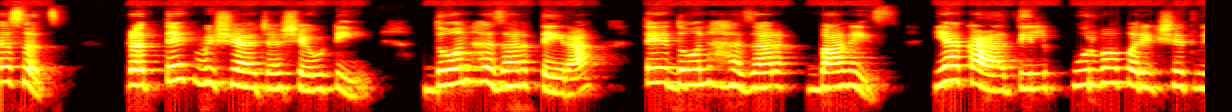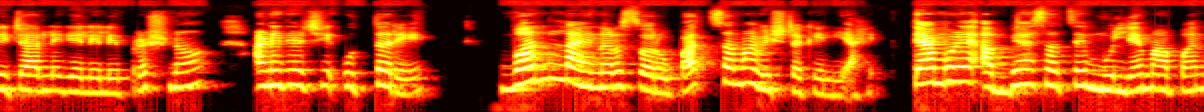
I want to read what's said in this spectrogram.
तसंच प्रत्येक विषयाच्या शेवटी दोन हजार तेरा ते दोन हजार बावीस या काळातील पूर्व परीक्षेत विचारले गेलेले प्रश्न आणि त्याची उत्तरे वन लायनर स्वरूपात समाविष्ट केली आहेत. त्यामुळे अभ्यासाचे मूल्यमापन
